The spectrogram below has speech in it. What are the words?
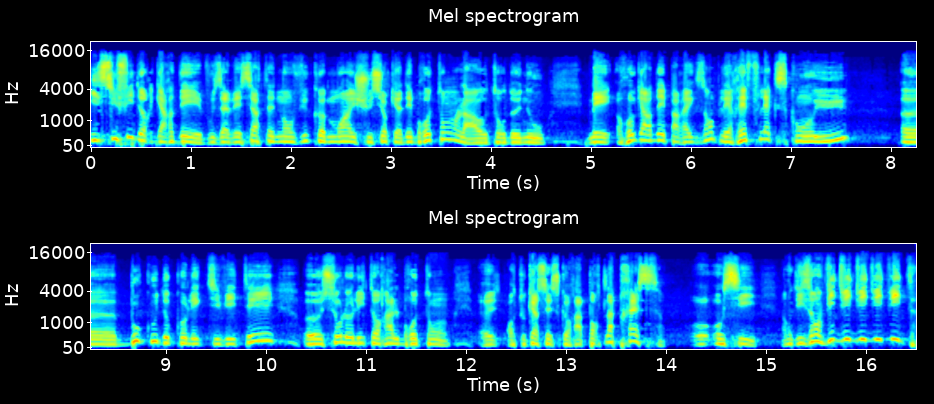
il suffit de regarder, vous avez certainement vu comme moi, et je suis sûr qu'il y a des Bretons là autour de nous, mais regardez par exemple les réflexes qu'ont eu euh, beaucoup de collectivités euh, sur le littoral breton. Euh, en tout cas, c'est ce que rapporte la presse aussi, en disant vite, vite, vite, vite, vite,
